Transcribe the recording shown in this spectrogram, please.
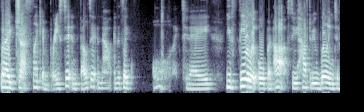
But I just like embraced it and felt it. And now, and it's like, oh, like today you feel it open up. So you have to be willing to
